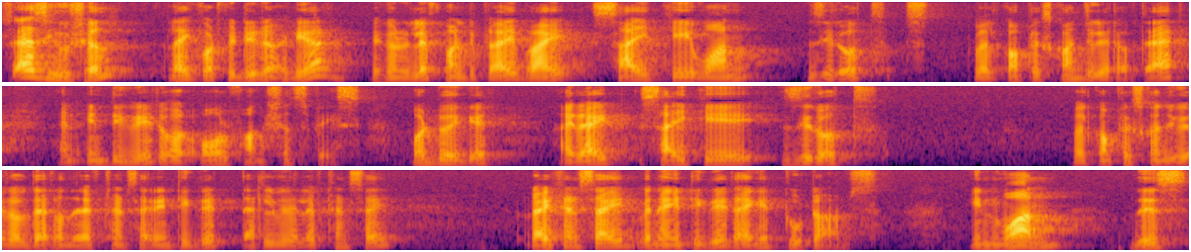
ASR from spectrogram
So, as usual like what we did earlier we are going to left multiply by psi k 1 zeroth well complex conjugate of that and integrate over all function space. What do I get? I write psi k zeroth well complex conjugate of that on the left hand side integrate that will be the left hand side. Right hand side when I integrate I get 2 terms. In one this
